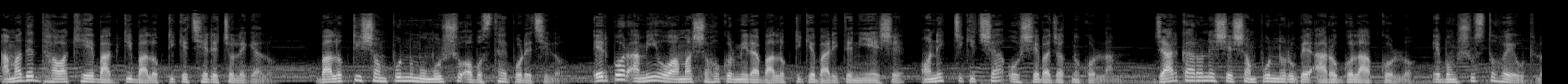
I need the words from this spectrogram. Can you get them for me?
আমাদের ধাওয়া খেয়ে বাঘটি বালকটিকে ছেড়ে চলে গেল। বালকটি সম্পূর্ণ মুমূর্ষু অবস্থায় পড়েছিল। এরপর আমি ও আমার সহকর্মীরা বালকটিকে বাড়িতে নিয়ে এসে অনেক চিকিৎসা ও সেবা যত্ন করলাম। যার কারণে সে সম্পূর্ণরূপে আরোগ্য লাভ করল এবং সুস্থ হয়ে উঠল।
